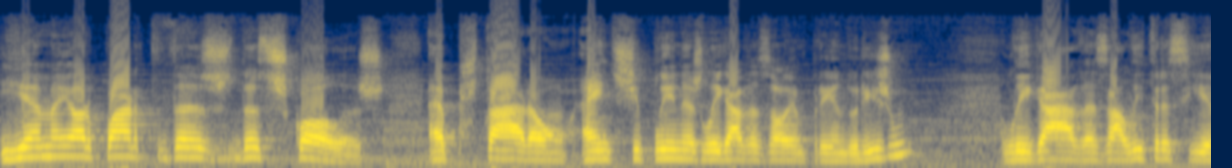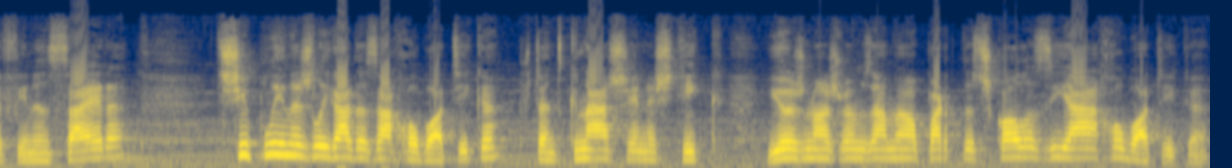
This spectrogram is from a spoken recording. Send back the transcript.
E a maior parte das, das escolas apostaram em disciplinas ligadas ao empreendedorismo, ligadas à literacia financeira, disciplinas ligadas à robótica, portanto, que nascem na STIC, e hoje nós vamos à maior parte das escolas e à robótica.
